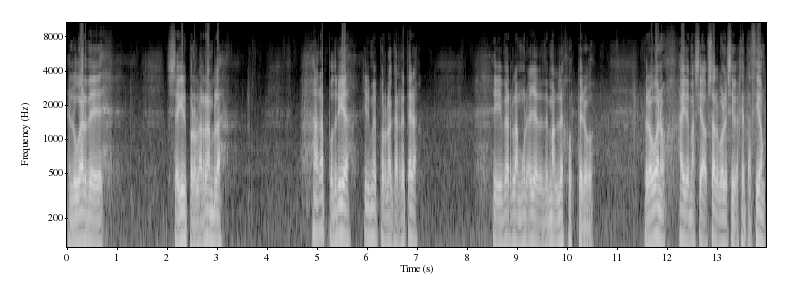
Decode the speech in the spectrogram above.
en lugar de seguir por la rambla, ahora podría irme por la carretera y ver la muralla desde más lejos, pero, pero bueno, hay demasiados árboles y vegetación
